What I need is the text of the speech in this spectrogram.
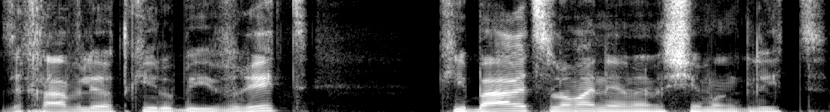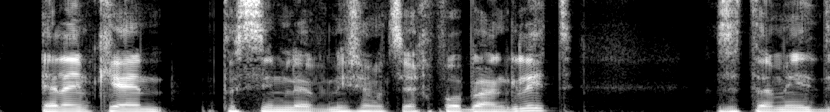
זה חייב להיות כאילו בעברית, כי בארץ לא מעניין אנשים אנגלית. אלא אם כן, תשים לב, מי שמצליח פה באנגלית, זה תמיד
